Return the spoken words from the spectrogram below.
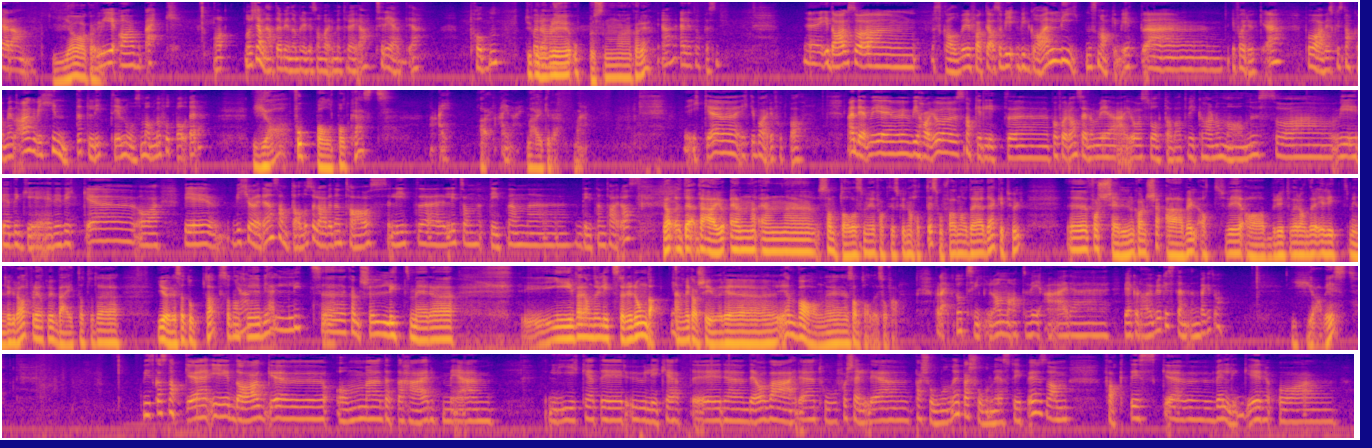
Gjerdan. Ja, Kari. We are back. Nå, nå kjenner jeg at jeg begynner å bli litt sånn varm i trøya. Tredje podden. Du begynner å å- bli oppesen, Kari. Ja, jeg er litt oppesen. Eh, I dag så eh, skal vi faktisk Altså, vi, vi ga en liten smakebit eh, i forrige uke på hva vi skulle snakke om i dag. Vi hintet litt til noe som hadde med fotball å gjøre. Ja, fotballpodkast. Nei. Nei. Nei, nei. Nei, ikke det. Nei. Ikke, ikke bare fotball. Nei, det, vi, vi har jo snakket litt eh, på forhånd, selv om vi er jo stolte av at vi ikke har noe manus. Og vi redigerer ikke. Og vi, vi kjører en samtale, så lar vi den ta oss litt, eh, litt sånn dit den, eh, dit den tar oss. Ja, det, det er jo en, en samtale som vi faktisk kunne hatt i sofaen, og det, det er ikke tull. Eh, forskjellen kanskje er vel at vi avbryter hverandre i litt mindre grad, fordi at vi veit at det gjøres et opptak, sånn at Ja. vi, vi er litt eh, Kanskje litt mer eh, Gir hverandre litt større rom, da, Ja. enn vi kanskje gjør i, i en vanlig samtale i sofaen. For det er jo ikke noe tvil om at vi er, eh, vi er glad i å bruke stemmen, begge to. Ja visst. Vi skal snakke i dag eh, om eh, dette her med likheter, ulikheter, eh, det å være to forskjellige personer, personlighetstyper, som faktisk velger å,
